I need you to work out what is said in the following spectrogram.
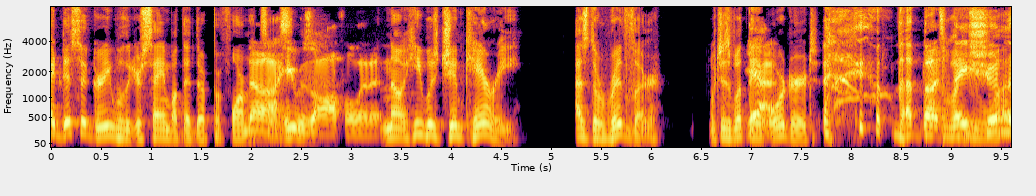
I disagree with what you're saying about the, the performances. no, he was awful in it. No, he was Jim Carrey as the Riddler, which is what they Yeah. ordered. that, But that's what they shouldn't was.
